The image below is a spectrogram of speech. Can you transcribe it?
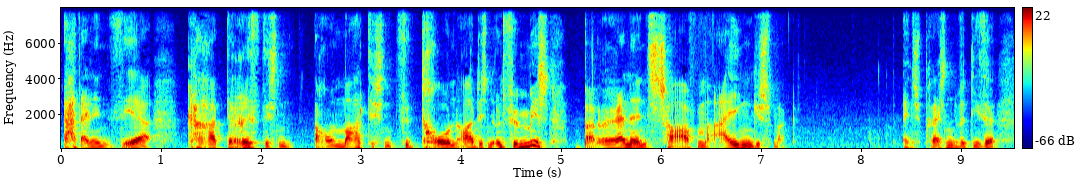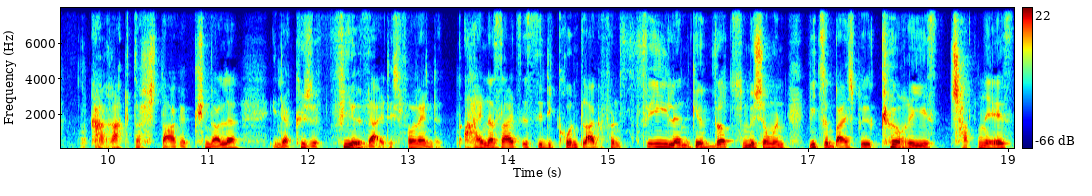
Er hat einen sehr charakteristischen, aromatischen, zitronenartigen und für mich brennend scharfen Eigengeschmack. Entsprechend wird diese charakterstarke Knolle in der Küche vielseitig verwendet. Einerseits ist sie die Grundlage von vielen Gewürzmischungen, wie zum Beispiel Currys, Chutneys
